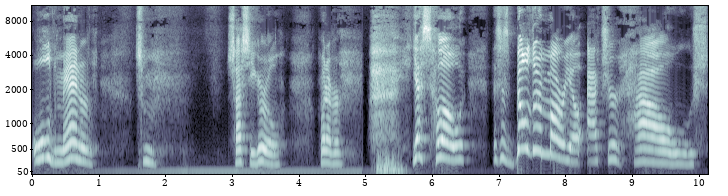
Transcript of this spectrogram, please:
old man or some sassy girl. Whatever. yes, hello. This is Builder Mario at your house.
